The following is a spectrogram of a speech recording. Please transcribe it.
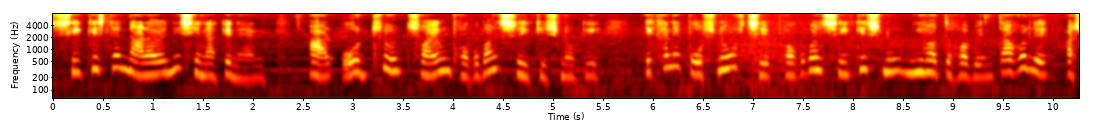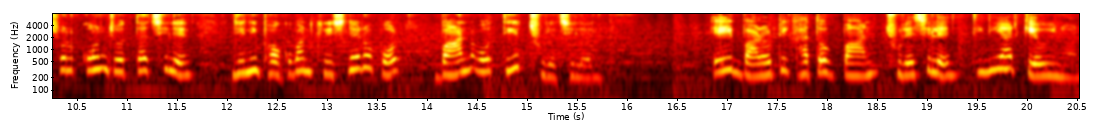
শ্রীকৃষ্ণের নারায়ণী সেনাকে নেন, আর অর্জুন স্বয়ং ভগবান শ্রীকৃষ্ণকে। এখানে প্রশ্ন উঠছে, ভগবান শ্রীকৃষ্ণ নিহত হবেন। তাহলে আসল কোন যোদ্ধা ছিলেন যিনি ভগবান কৃষ্ণের ওপর বাণ ও তীর ছুঁড়েছিলেন? এই বারোটি ঘাতক বাণ ছুঁড়েছিলেন, তিনি আর কেউই নন,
